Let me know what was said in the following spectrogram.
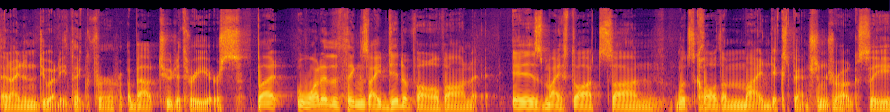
and I didn't do anything for about two to three years. But one of the things I did evolve on is my thoughts on what's called the mind expansion drugs, the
